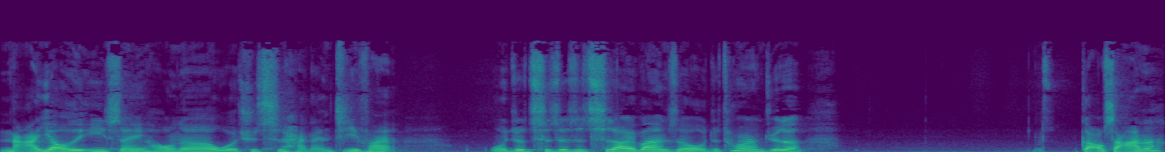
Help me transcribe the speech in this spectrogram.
拿药的医生以后呢，我去吃海南鸡饭，我就吃吃吃吃到一半的时候，我就突然觉得，搞啥呢？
